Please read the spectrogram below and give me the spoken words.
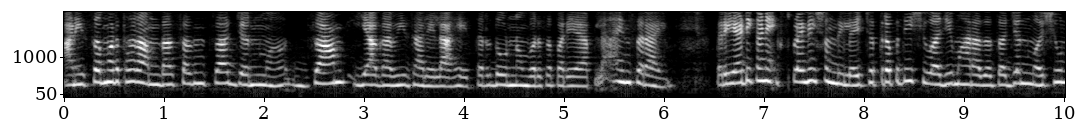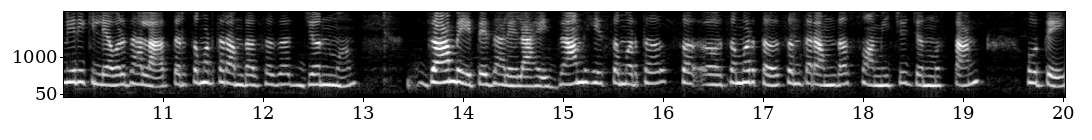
आणि समर्थ रामदासांचा जन्म जाम या गावी झालेला आहे. तर दोन नंबरचा पर्याय आपला आन्सर आहे. तर या ठिकाणी एक्सप्लेनेशन दिलंय. छत्रपती शिवाजी महाराजाचा जन्म शिवनेरी किल्ल्यावर झाला. तर समर्थ रामदासाचा जन्म जांब येथे झालेला आहे. जांब हे समर्थ स समर्थ संत रामदास स्वामीचे जन्मस्थान होते.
